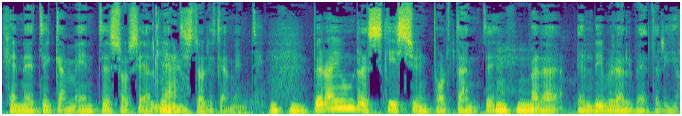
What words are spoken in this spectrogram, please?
genéticamente, socialmente, históricamente, pero hay un resquicio importante para el libre albedrío.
